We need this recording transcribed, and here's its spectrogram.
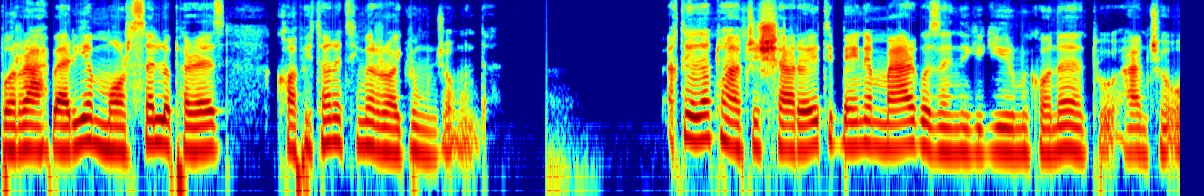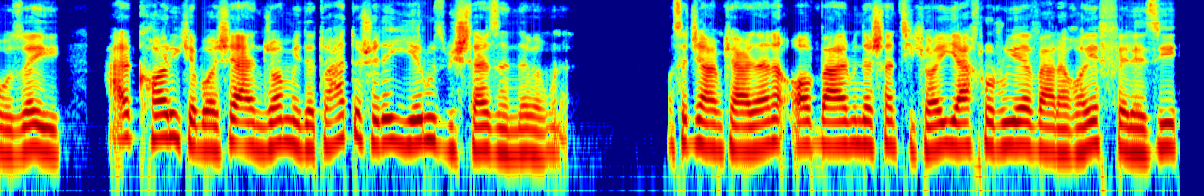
با رهبری مارسلو پرز کاپیتان تیم راگبی اونجا موندن. وقتی آدم تو همچین شرایطی بین مرگ و زندگی گیر می‌کنه تو همچین اوضاعی هر کاری که باشه انجام میده تو حتی شده یه روز بیشتر زنده بمونه. واسه جمع کردن آب برمی داشتن تیکه های یخ رو روی ورقای فلزی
